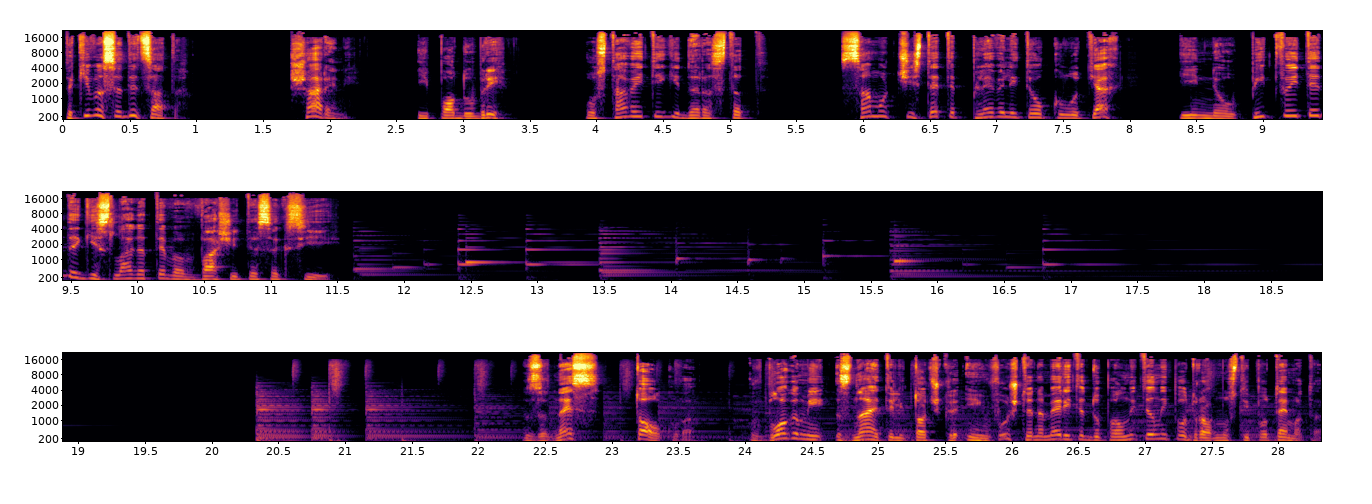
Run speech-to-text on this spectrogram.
Такива са децата. Шарени и по-добри. Оставайте ги да растат. Само чистете плевелите около тях и не опитвайте да ги слагате във вашите саксии. За днес толкова. В блога ми знаете ли .info ще намерите допълнителни подробности по темата.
